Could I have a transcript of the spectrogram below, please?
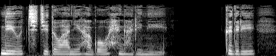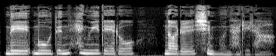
뉘우치지도 아니하고 행하리니 그들이 내 모든 행위대로 너를 신문하리라.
